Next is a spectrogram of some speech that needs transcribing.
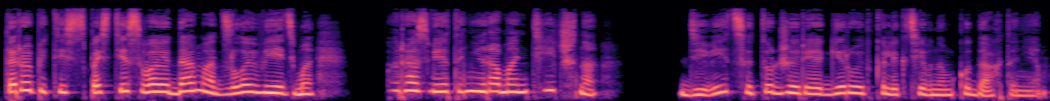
торопитесь спасти свою даму от злой ведьмы. Разве это не романтично?» Девицы тут же реагируют коллективным кудахтаньем.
